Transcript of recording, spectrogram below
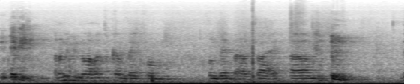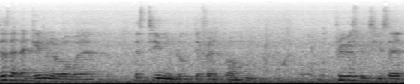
I don't even know how to come back from from that, but I'll try. Um, this is the third game in a row where this team looked different from previous weeks. You said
